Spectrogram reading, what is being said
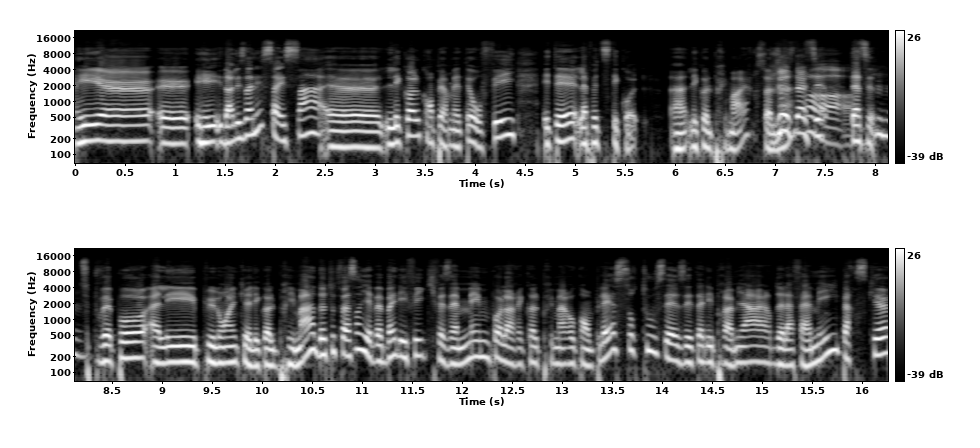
Et, euh, euh, et dans les années 1600, euh, l'école qu'on permettait aux filles était la petite école, hein, l'école primaire seulement. Juste that's it. Ah. That's it. Tu pouvais pas aller plus loin que l'école primaire. De toute façon, il y avait bien des filles qui faisaient même pas leur école primaire au complet, surtout si elles étaient les premières de la famille, parce que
